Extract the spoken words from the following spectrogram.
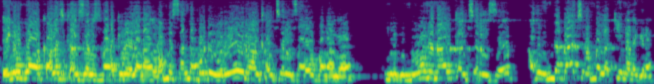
எங்களுக்கும் காலேஜ் கல்ச்சரல்ஸ் நடக்கவே இல்லை. நாங்க ரொம்ப சண்டை போட்டு ஒரே ஒரு நாள் கல்ச்சரல்ஸ் அலோவ் பண்ணாங்க. உங்களுக்கு மூணு நாள் கல்ச்சரல்ஸ் அது இந்த பேட்ச் ரொம்ப லக்கின்னு நினைக்கிறேன்.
